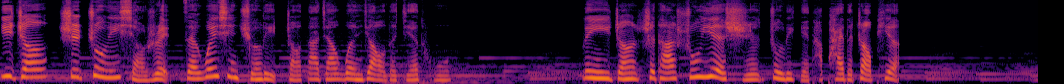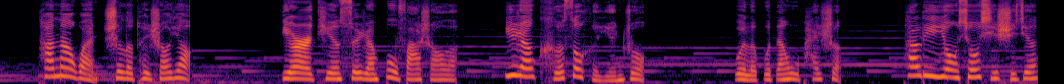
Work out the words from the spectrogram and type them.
一张是助理小瑞在微信群里找大家问药的截图，另一张是他输液时助理给他拍的照片。他那晚吃了退烧药，第二天虽然不发烧了，依然咳嗽很严重。为了不耽误拍摄。他利用休息时间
